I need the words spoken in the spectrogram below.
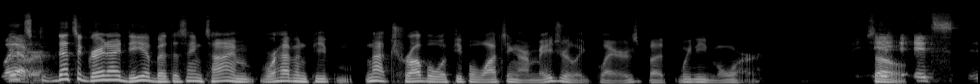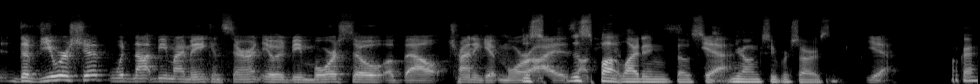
whatever. that's a great idea, but at the same time, we're having people not trouble with people watching our major league players, but we need more. So It- it's the viewership would not be my main concern. It would be more so about trying to get more just, eyes. just spotlighting those Yeah. young superstars. Yeah. Okay,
